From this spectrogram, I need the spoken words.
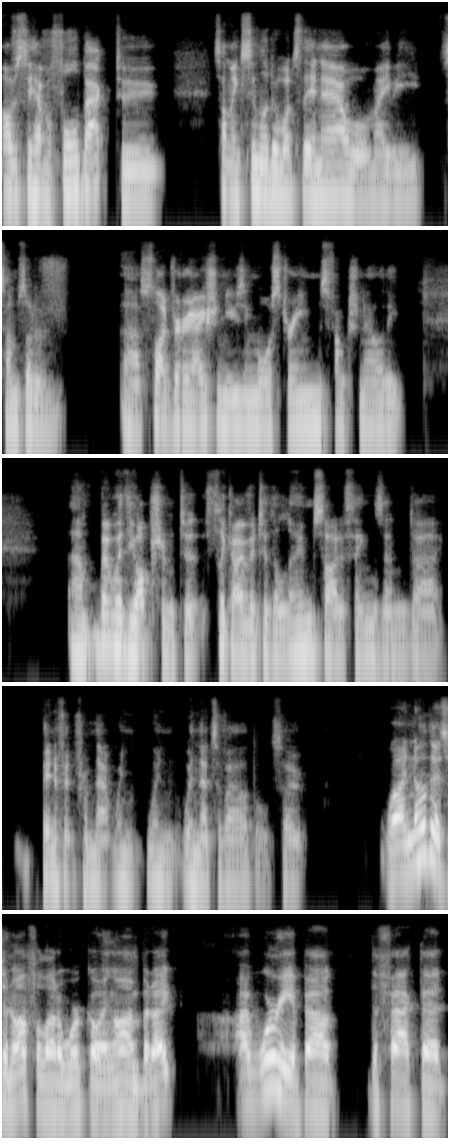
obviously have a fallback to something similar to what's there now, or maybe some sort of uh, slight variation using more streams functionality. Um, but with the option to flick over to the Loom side of things and uh, benefit from that when when when that's available. So, well, I know there's an awful lot of work going on, but I I worry about the fact that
